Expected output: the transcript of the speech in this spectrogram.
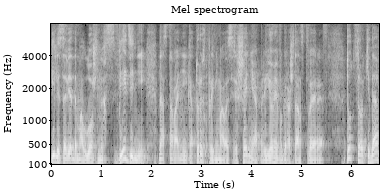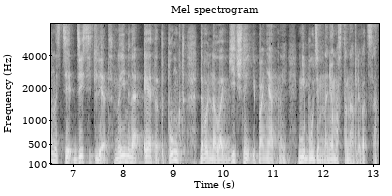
или заведомо ложных сведений, на основании которых принималось решение о приеме в гражданство РФ. Тут сроки давности 10 лет, но именно этот пункт довольно логичный и понятный. Не будем на нем останавливаться.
